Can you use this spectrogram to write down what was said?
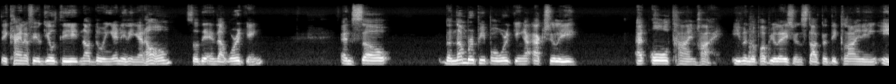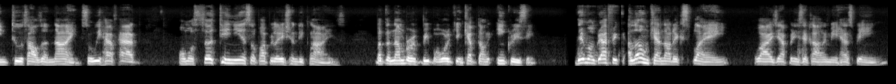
They kind of feel guilty not doing anything at home, so they end up working. And so the number of people working are actually at all time high, even though population started declining in 2009. So we have had almost 13 years of population declines, but the number of people working kept on increasing demographic alone cannot explain why Japanese economy has been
